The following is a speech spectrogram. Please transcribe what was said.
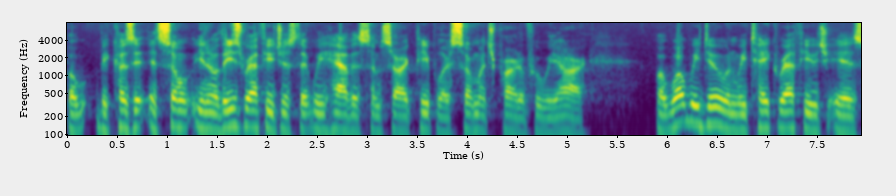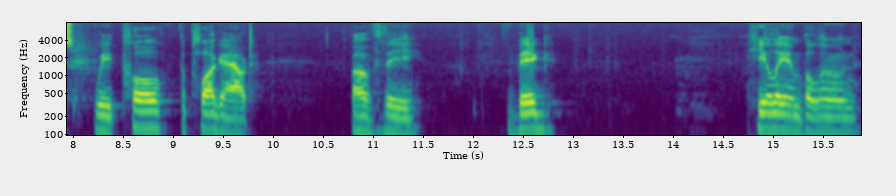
But because it, it's so, you know, these refuges that we have as samsaric people are so much part of who we are. But what we do when we take refuge is we pull the plug out of the big helium balloon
